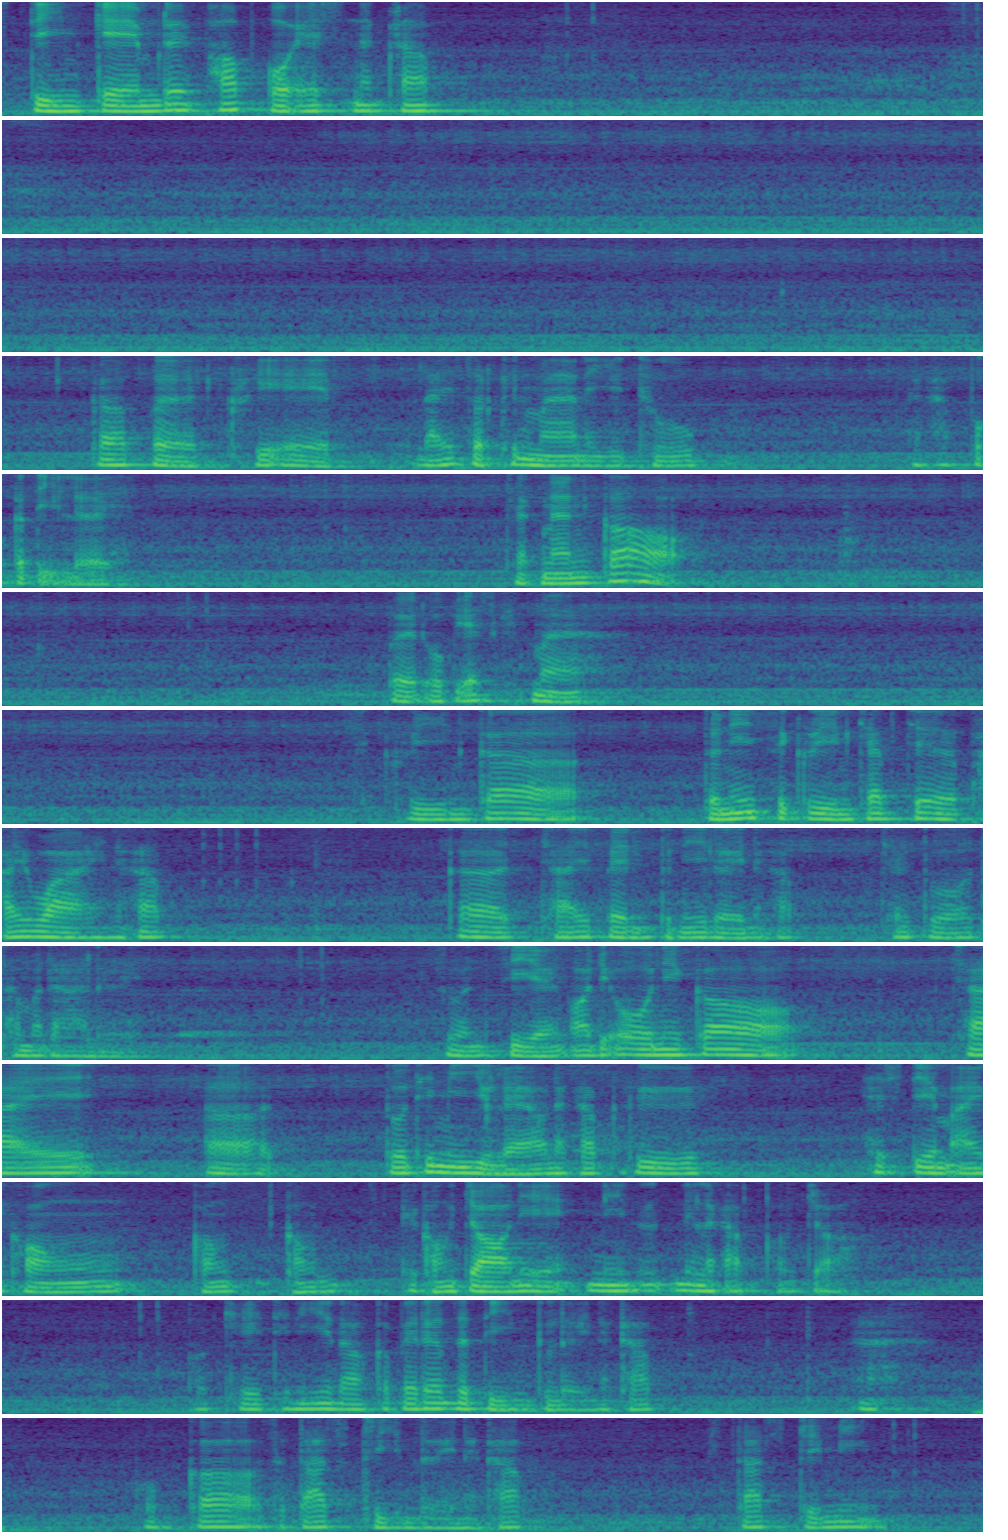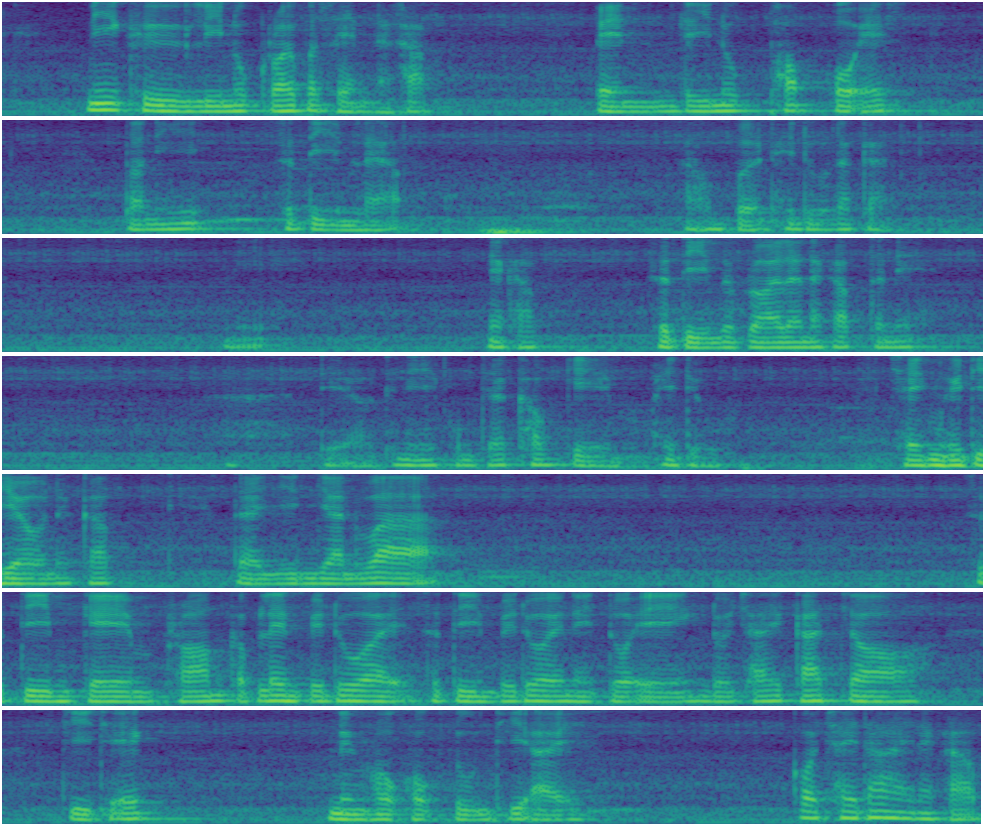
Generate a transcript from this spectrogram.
สตรีมเกมด้วย Pop OS นะครับ ก็เปิด Create ไลฟ์สดขึ้นมาใน YouTube นะครับ ปกติเลย จากนั้นก็ เปิด OBS ขึ้นมา สก รีนก็ตัวนี้ Screen Capture PyY นะครับ ก็ใช้เป็นตัวนี้เลยนะครับ ใช้ตัวธรรมดาเลย ส่วนเสียง Audio นี่ก็ใช้ตัวที่มีอยู่แล้วนะครับ คือ HDMI ของของของของจอนี่เองนี่นี่แหละครับของจอ โอเค ทีนี้เราก็ไปเริ่มสตรีมกันเลยนะครับอะ ผมก็ start stream เลยนะครับ start streaming นี่คือ Linux 100%นะครับ เป็น Linux Pop OS ตอนนี้สตรีมแล้วเอาเปิดให้ดูแล้วกัน นี่นี่ยครับ สตรีมเรียบร้อยแล้วนะครับตอนนี้ เดี๋ยวทีนี้ผมจะเข้าเกมให้ดู ใช้มือเดียวนะครับ แต่ยืนยันว่า สตรีมเกมพร้อมกับเล่นไปด้วยสตรีมไปด้วยในตัวเอง โดยใช้การ์ดจอ GTX 1660 Ti ก็ใช้ได้นะครับ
